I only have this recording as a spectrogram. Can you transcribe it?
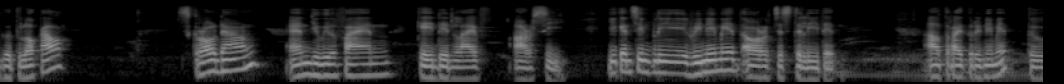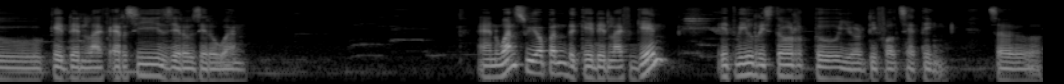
Go to local. Scroll down and you will find Kdenlive RC you can simply rename it or just delete it. I'll try to rename it to Kdenlive RC001. And once we open the Kdenlive again, it will restore to your default setting. So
